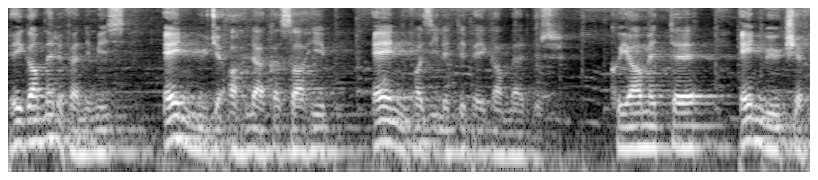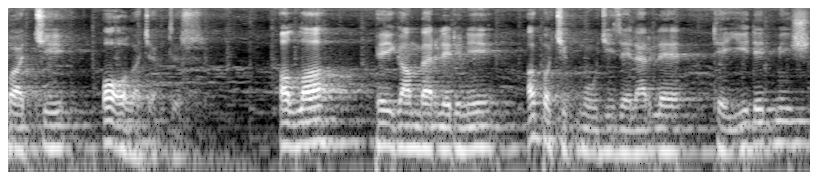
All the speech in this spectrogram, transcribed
Peygamber Efendimiz en yüce ahlaka sahip, en faziletli peygamberdir. Kıyamette en büyük şefaatçi o olacaktır. Allah peygamberlerini apaçık mucizelerle teyit etmiş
